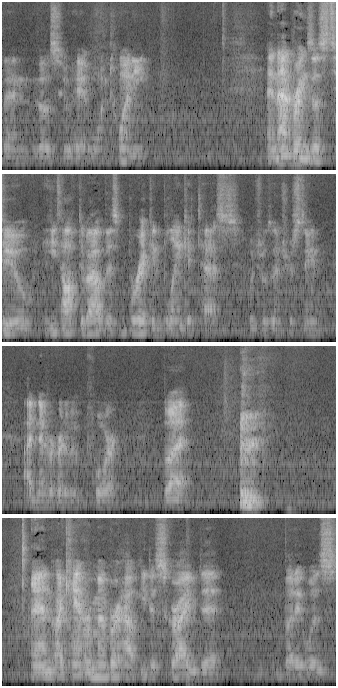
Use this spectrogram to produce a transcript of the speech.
than those who hit 120. And that brings us to he talked about this brick and blanket test, which was interesting. I'd never heard of it before, but and I can't remember how he described it, but it was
